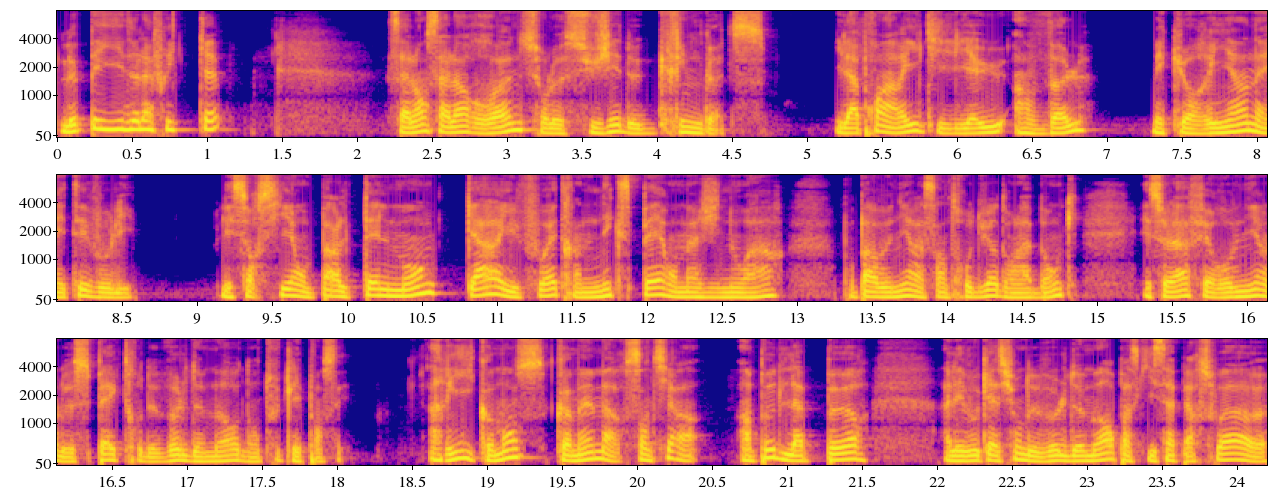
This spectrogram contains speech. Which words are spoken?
Le pays de l'Afrique. Ça lance alors Ron sur le sujet de Gringotts. Il apprend à Harry qu'il y a eu un vol, mais que rien n'a été volé. Les sorciers en parlent tellement car il faut être un expert en magie noire pour parvenir à s'introduire dans la banque, et cela fait revenir le spectre de Voldemort dans toutes les pensées. Harry commence quand même à ressentir un, peu de la peur à l'évocation de Voldemort parce qu'il s'aperçoit euh,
